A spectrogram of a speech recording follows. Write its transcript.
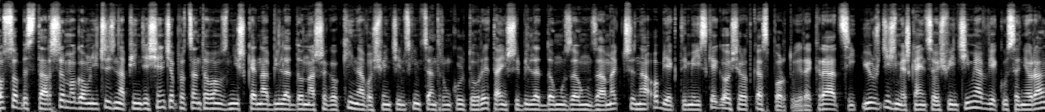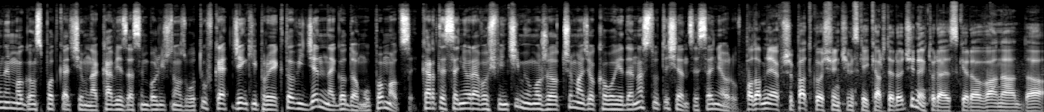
Osoby starsze mogą liczyć na 50% zniżkę na bilet do naszego kina w Oświęcimskim Centrum Kultury, tańszy bilet do Muzeum Zamek czy na obiekty Miejskiego Ośrodka Sportu i Rekreacji. Już dziś mieszkańcy Oświęcimia w wieku senioralnym mogą spotkać się na kawie za symboliczną złotówkę dzięki projektowi Dziennego Domu Pomocy. Kartę seniora w Oświęcimiu może otrzymać około 11 tysięcy seniorów. Podobnie jak w przypadku oświęcimskiej karty rodziny, która jest skierowana do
